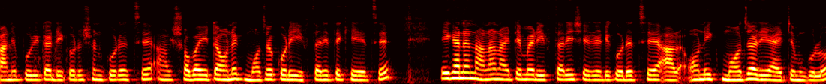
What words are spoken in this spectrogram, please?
পানিপুরিটা ডেকোরেশন করেছে আর সবাই এটা অনেক মজা করে ইফতারিতে খেয়েছে। এখানে নানান আইটেমের ইফতারি সে রেডি করেছে আর অনেক মজার এই আইটেমগুলো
